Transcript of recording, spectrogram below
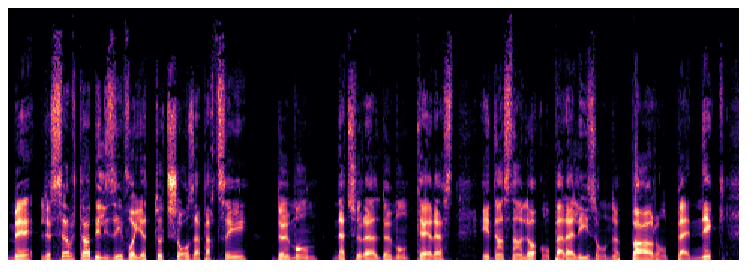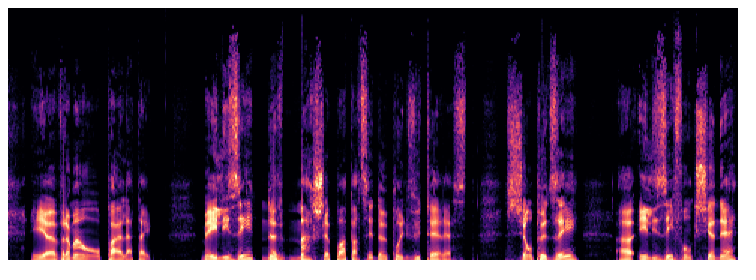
Mais le serviteur d'Élisée voyait toutes choses à partir d'un monde naturel, d'un monde terrestre. Et dans ce temps-là, on paralyse, on a peur, on panique et euh, vraiment on perd la tête. Mais Élisée ne marchait pas à partir d'un point de vue terrestre. Si on peut dire, euh, Élisée fonctionnait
